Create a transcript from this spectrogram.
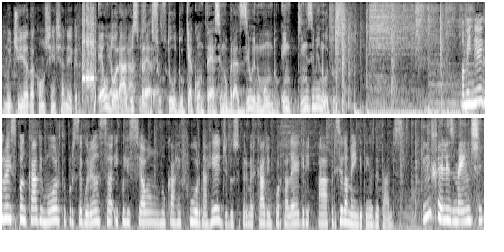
no Dia da Consciência Negra. É o Dourado Expresso. Tudo o que acontece no Brasil e no mundo em 15 minutos. Homem negro é espancado e morto por segurança e policial no Carrefour, na rede do supermercado em Porto Alegre. A Priscila Meng tem os detalhes. Infelizmente,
